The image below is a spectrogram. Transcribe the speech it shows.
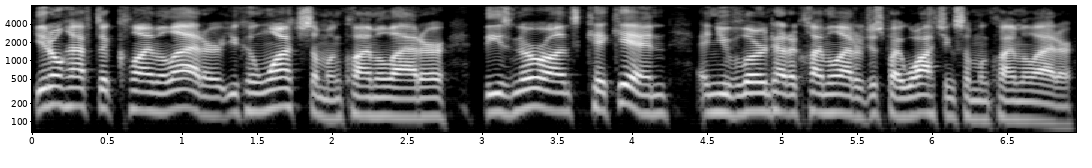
You don't have to climb a ladder. You can watch someone climb a ladder. These neurons kick in and you've learned how to climb a ladder just by watching someone climb a ladder.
